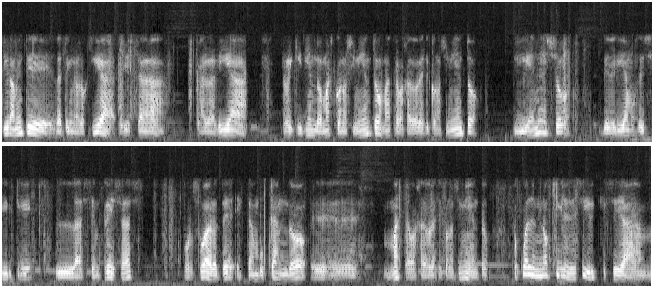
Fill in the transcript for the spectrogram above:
definitivamente la tecnología está cada día requiriendo más conocimiento, más trabajadores de conocimiento y en eso deberíamos decir que las empresas, por suerte, están buscando eh, más trabajadores de conocimiento lo cual no quiere decir que sean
